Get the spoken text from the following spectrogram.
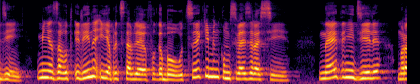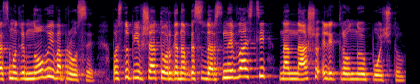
день! Меня зовут Элина и я представляю ФГБУ ЦЕКИ Минкомсвязи России. На этой неделе мы рассмотрим новые вопросы, поступившие от органов государственной власти на нашу электронную почту.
